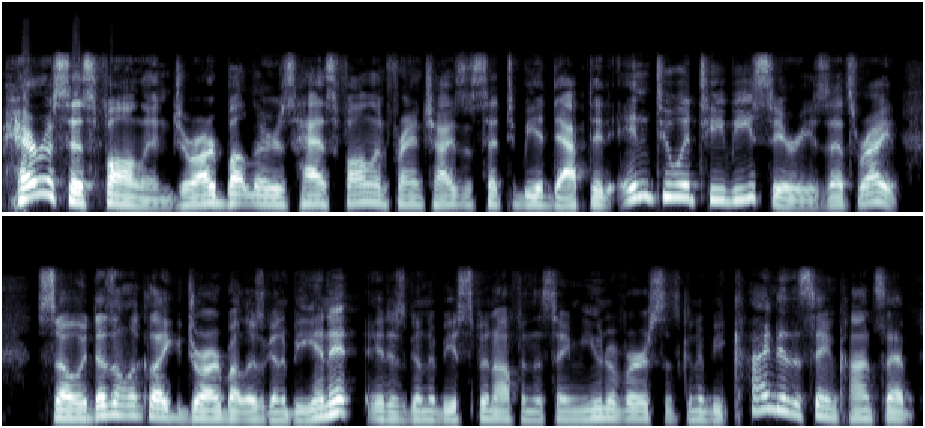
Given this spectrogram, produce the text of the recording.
Paris has fallen. Gerard Butler's Has Fallen franchise is set to be adapted into a TV series. That's right. So it doesn't look like Gerard Butler is going to be in it. It is going to be a spinoff in the same universe. It's going to be kind of the same concept,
